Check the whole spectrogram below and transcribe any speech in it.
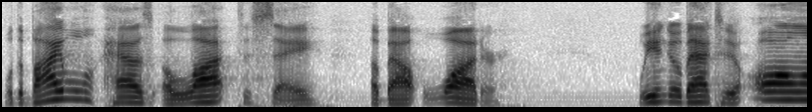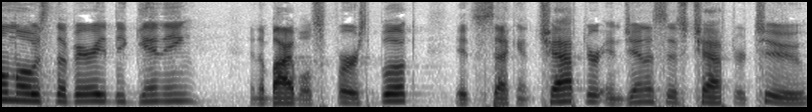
Well, the Bible has a lot to say about water. We can go back to almost the very beginning in the Bible's first book, its second chapter in Genesis chapter 2,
